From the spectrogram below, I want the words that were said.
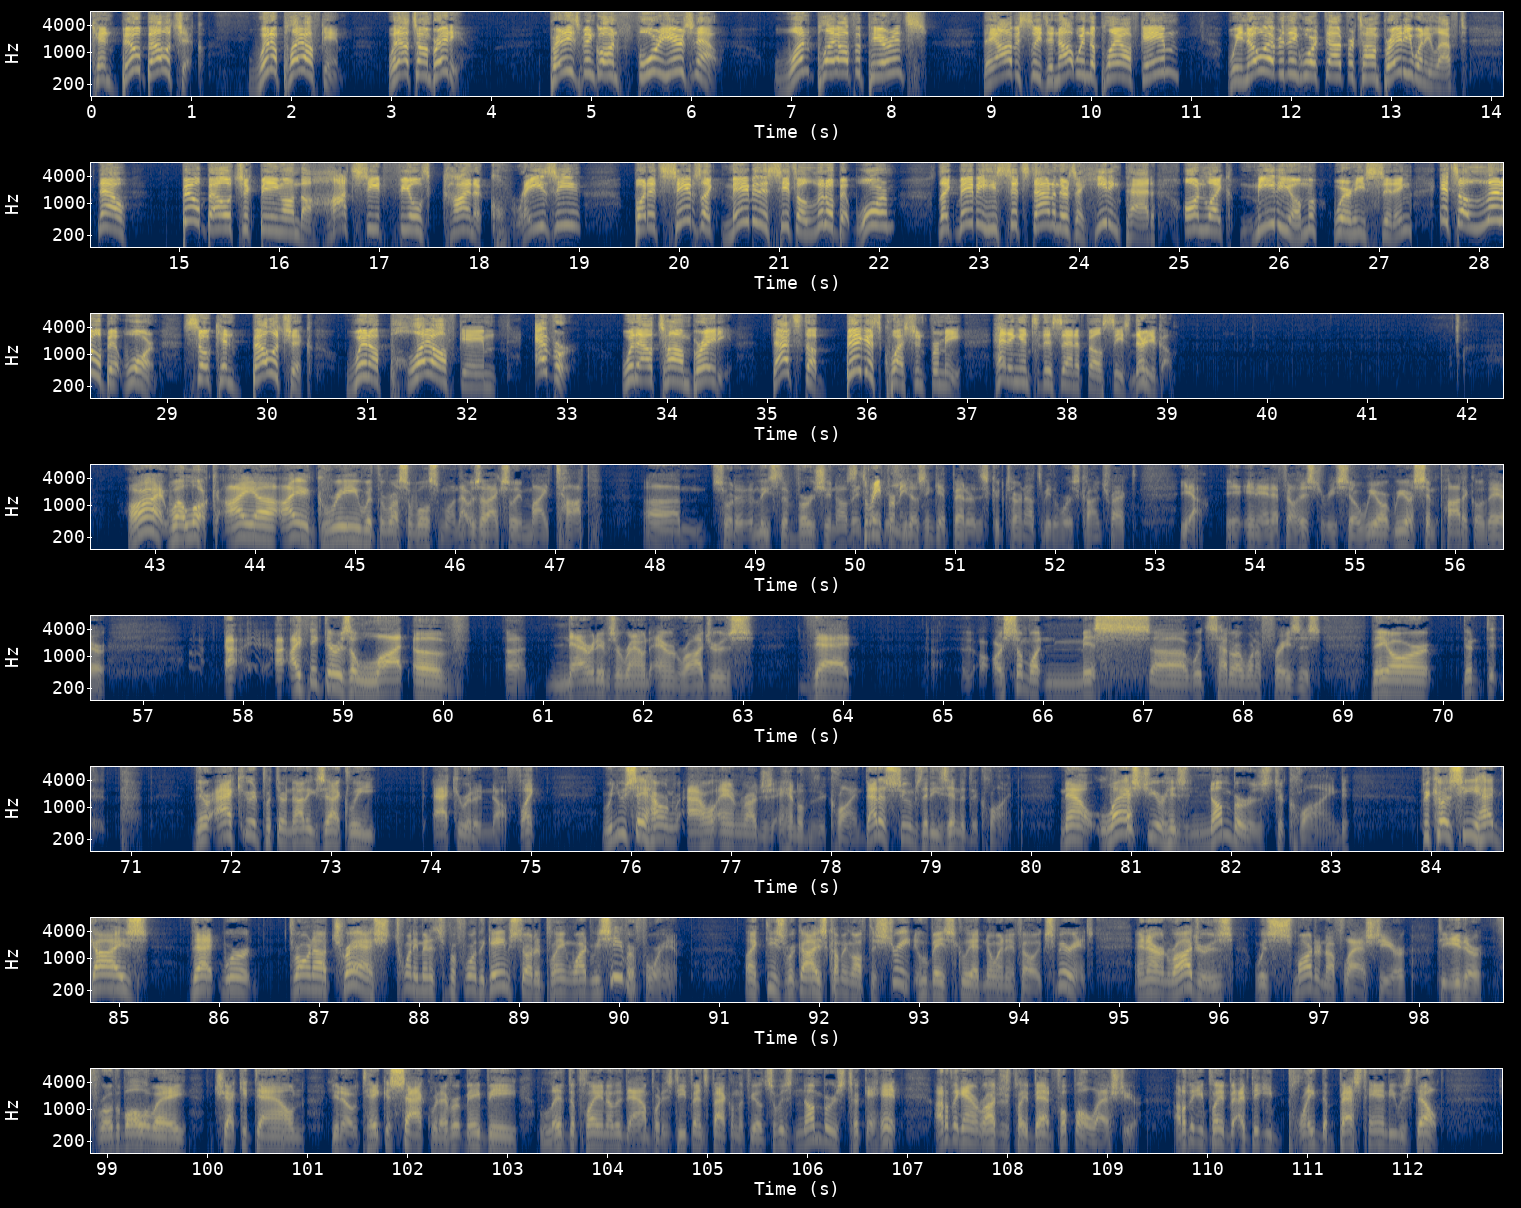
can Bill Belichick win a playoff game without Tom Brady? Brady's been gone four years now. One playoff appearance. They obviously did not win the playoff game. We know everything worked out for Tom Brady when he left. Now, Bill Belichick being on the hot seat feels kind of crazy, but it seems like maybe the seat's a little bit warm. Like maybe he sits down and there's a heating pad on like medium where he's sitting. It's a little bit warm. So can Belichick win a playoff game ever without Tom Brady? That's the biggest question for me heading into this NFL season. There you go. All right. Well, look, I uh, I agree with the Russell Wilson one. That was actually my top, um, sort of at least a version of It's it. three for if me. he doesn't get better, this could turn out to be the worst contract, yeah, in, in NFL history. So we are we are simpatico there. I I- I think there is a lot of uh, narratives around Aaron Rodgers that are somewhat miss. Uh, what's how do I want to phrase this? They are they're they're accurate, but they're not exactly accurate enough. Like when you say how, how Aaron Rodgers handled the decline, that assumes that he's in a decline. Now, last year his numbers declined because he had guys that were throwing out trash 20 minutes before the game started playing wide receiver for him. Like these were guys coming off the street who basically had no NFL experience. And Aaron Rodgers was smart enough last year to either throw the ball away, check it down, you know, take a sack, whatever it may be, live to play another down, put his defense back on the field. So his numbers took a hit. I don't think Aaron Rodgers played bad football last year. I don't think he played. I think he played the best hand he was dealt.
